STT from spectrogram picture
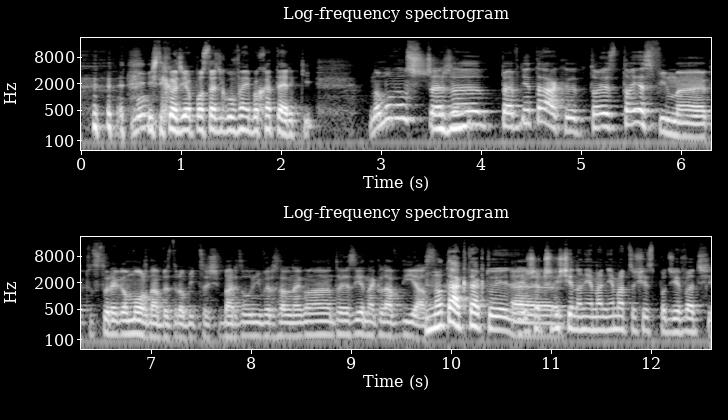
jeśli chodzi o postać głównej bohaterki. No mówiąc szczerze, Mhm. pewnie tak. To jest, to jest film, e, z którego można by zrobić coś bardzo uniwersalnego, no ale to jest jednak Love Diaz. No tak, tak, tu E, rzeczywiście no nie, ma, nie ma co się spodziewać,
